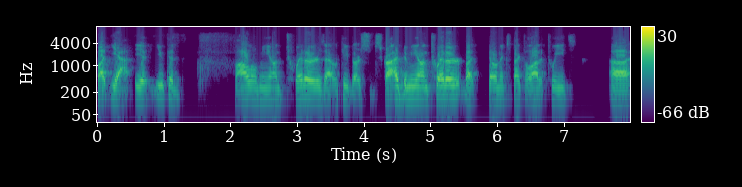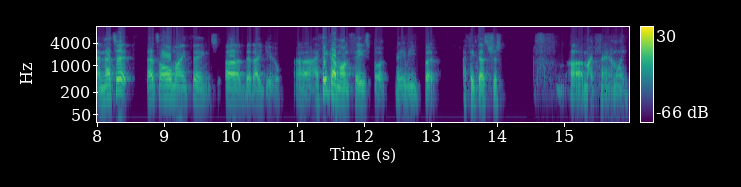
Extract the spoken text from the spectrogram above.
but yeah, you, you could follow me on Twitter. Is that what people are subscribed to me on Twitter? But don't expect a lot of tweets. Uh, and that's it. That's all my things uh, that I do. Uh, I think I'm on Facebook, maybe, but I think that's just uh, my family.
